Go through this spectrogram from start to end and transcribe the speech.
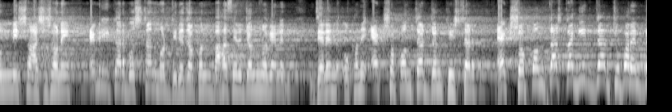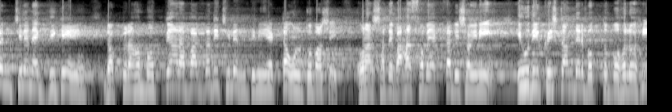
উনিশশো আশি সনে আমেরিকার বোস্টান মসজিদে যখন বাহাসের জন্য গেলেন গেলেন ওখানে একশো পঞ্চাশ জন খ্রিস্টান, একশো পঞ্চাশটা গির্জার সুপারেন্টেন্ট ছিলেন একদিকে। ডক্টর আহমদ পেয়ারা বাগদাদি ছিলেন, তিনি একটা উল্টো পাশে। ওনার সাথে বাহাস হবে একটা বিষয় নিয়ে। ইহুদি খ্রিস্টানদের বক্তব্য হলো he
